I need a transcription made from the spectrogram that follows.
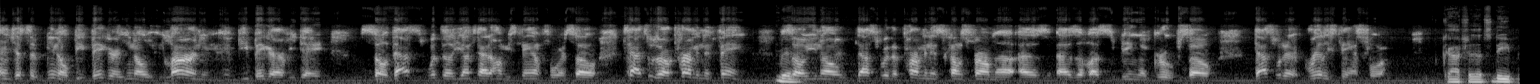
and just to you know be bigger, you know, learn and, and be bigger every day. So that's what the Young Tattoo Homies stand for. So tattoos are a permanent thing. Yeah. So you know that's where the permanence comes from uh, as as of us being a group. So that's what it really stands for. Gotcha. That's deep.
